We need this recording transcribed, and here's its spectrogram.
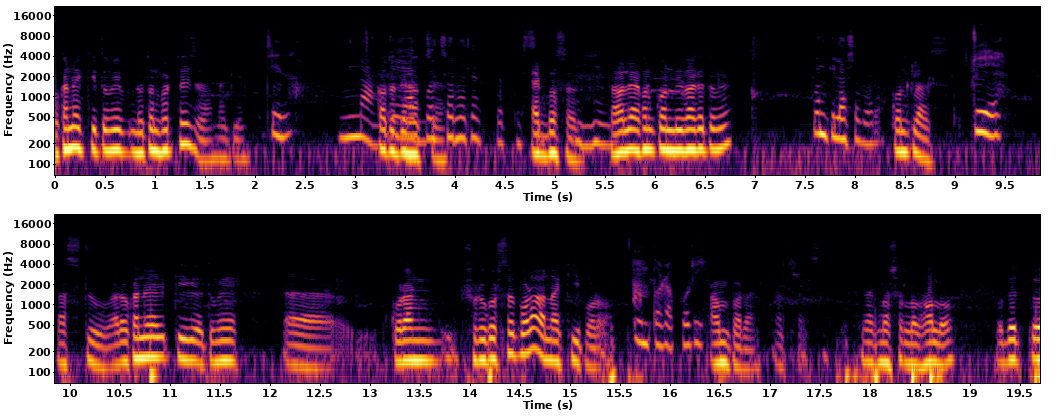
ওখানে কি তুমি নতুন ভর্তি হয়েছো নাকি? জি না। না কতদিন হচ্ছে? বছর হলে পড়তেছি। এক বছর? তাহলে এখন কোন বিভাগে তুমি? কোন ক্লাসে পড়ো? কোন ক্লাস? ট্রে ক্লাস টু। আর ওখানে কি তুমি কোরআন শুরু করছ পড়া না কি পড়ো? আমপাড়া পড়ি। আমপাড়া। আচ্ছা আচ্ছা। এক মাসাল্লাহ ভালো। ওদের তো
